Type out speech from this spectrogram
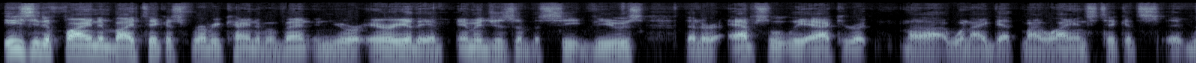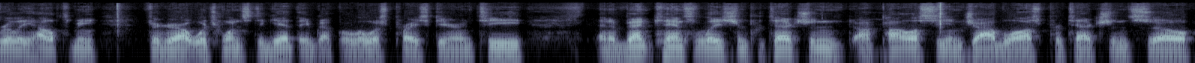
easy to find and buy tickets for every kind of event in your area. They have images of the seat views that are absolutely accurate. Uh, when I get my Lions tickets, it really helped me figure out which ones to get. They've got the lowest price guarantee an event cancellation protection uh, policy and job loss protection. So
